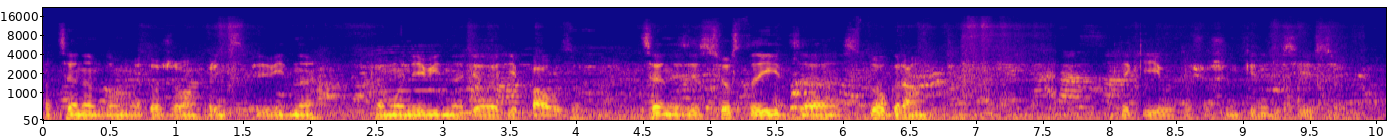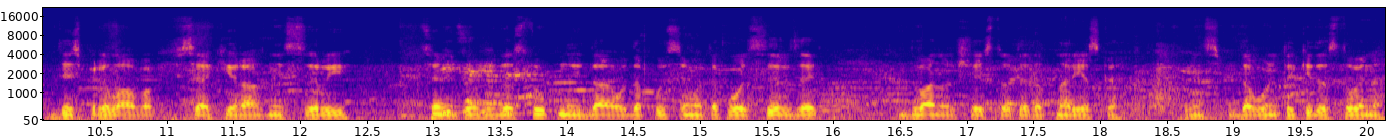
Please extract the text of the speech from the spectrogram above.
По ценам, думаю, тоже вам, в принципе, видно. Кому не видно, делайте паузу. Цены здесь все стоит за 100 грамм. Такие вот еще шинкины здесь есть. Здесь прилавок, всякие разные сыры. Цены тоже доступные, да. Вот, допустим, вот такой вот сыр взять. 2,06 стоит этот нарезка. В принципе, довольно-таки достойно.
